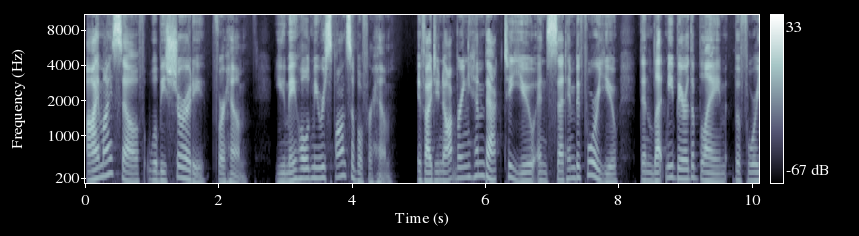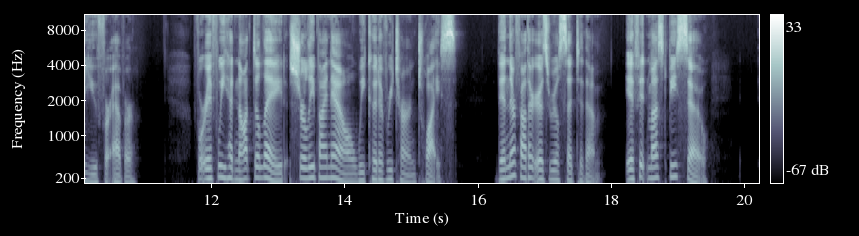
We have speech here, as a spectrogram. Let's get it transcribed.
I myself will be surety for him. You may hold me responsible for him. If I do not bring him back to you and set him before you, then let me bear the blame before you forever. For if we had not delayed, surely by now we could have returned twice. Then their father Israel said to them, If it must be so,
